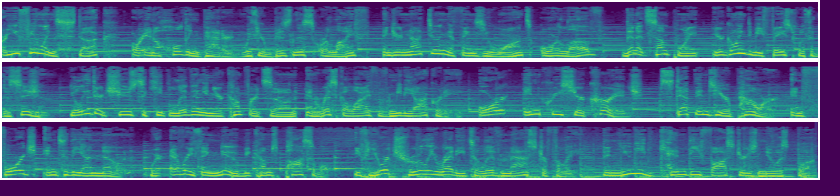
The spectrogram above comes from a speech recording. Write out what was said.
Are you feeling stuck or in a holding pattern with your business or life and you're not doing the things you want or love? Then at some point, you're going to be faced with a decision. You'll either choose to keep living in your comfort zone and risk a life of mediocrity, or increase your courage, step into your power, and forge into the unknown, where everything new becomes possible. If you're truly ready to live masterfully, then you need Ken D. Foster's newest book,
